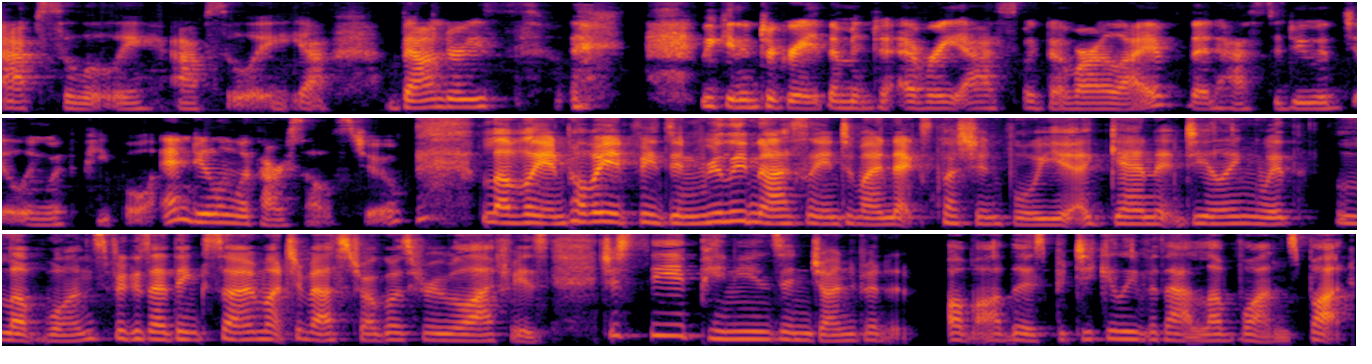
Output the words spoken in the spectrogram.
Absolutely. Absolutely. Yeah. Boundaries, we can integrate them into every aspect of our life that has to do with dealing with people and dealing with ourselves too. Lovely. And probably it feeds in really nicely into my next question for you. Again, dealing with loved ones, because I think so much of our struggle through life is just the opinions and judgment of others, particularly with our loved ones. But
